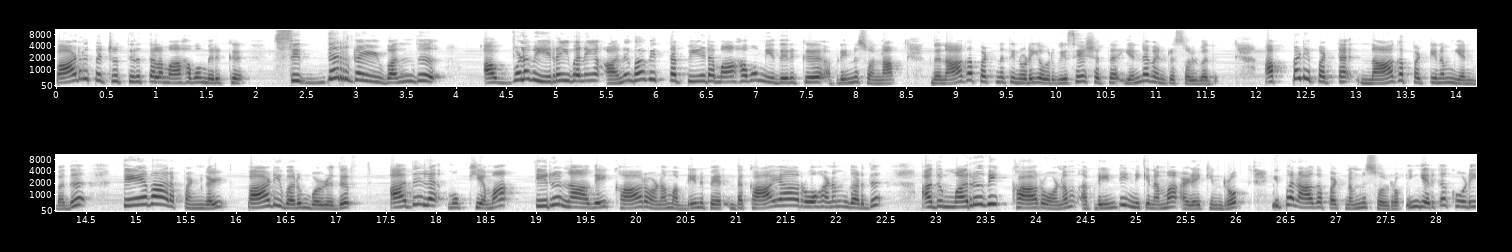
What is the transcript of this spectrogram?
பாடல் பெற்ற திருத்தலமாகவும் இருக்கு. சித்தர்கள் வந்து அவ்வளவு இறைவனை அனுபவித்த பீடமாகவும் இது இருக்கு அப்படின்னு சொன்னா இந்த நாகப்பட்டினத்தினுடைய ஒரு விசேஷத்தை என்னவென்று சொல்வது? அப்படிப்பட்ட நாகப்பட்டினம் என்பது தேவார பண்கள் பாடி வரும் பொழுது அதுல முக்கியமா திருநாகை காரோணம் அப்படின்னு பேர். இந்த காயாரோகணம்ங்கிறது அது மருவி காரோணம் அப்படின்ட்டு இன்னைக்கு நம்ம அழைக்கின்றோம். இப்ப நாகப்பட்டினம்னு சொல்றோம். இங்க இருக்கக்கூடிய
